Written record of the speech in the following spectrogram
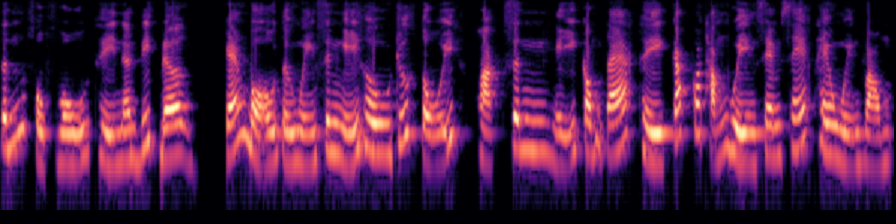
tín phục vụ thì nên viết đơn. Cán bộ tự nguyện xin nghỉ hưu trước tuổi hoặc xin nghỉ công tác thì cấp có thẩm quyền xem xét theo nguyện vọng,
